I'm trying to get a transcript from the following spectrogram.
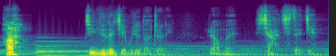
好了，今天的节目就到这里，让我们下期再见。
